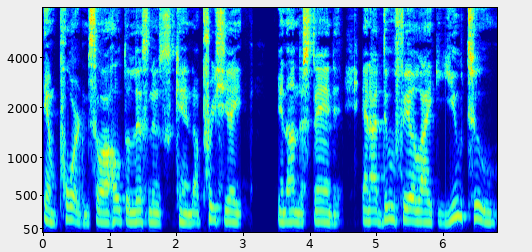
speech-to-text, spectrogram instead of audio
important. So I hope the listeners can appreciate and understand it. And I do feel like you two,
